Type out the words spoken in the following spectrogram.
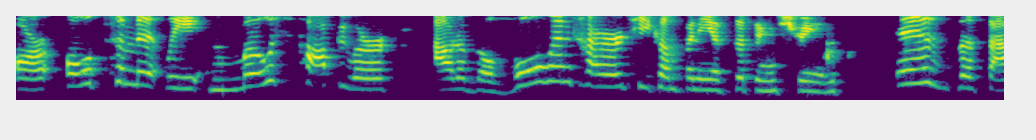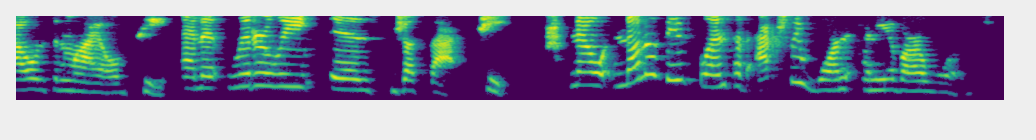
are ultimately most popular out of the whole entire tea company of sipping streams is the thousand mile tea. And it literally is just that tea. Now, none of these blends have actually won any of our awards.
